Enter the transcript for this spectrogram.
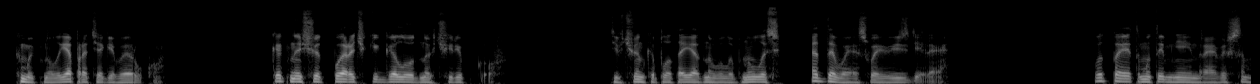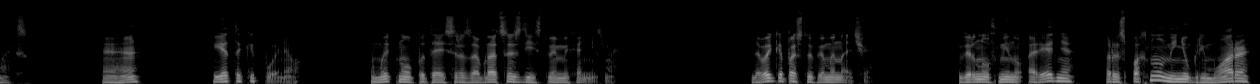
— хмыкнул я, протягивая руку. «Как насчет парочки голодных черепков?» Девчонка плотоядно улыбнулась, отдавая свое изделие. «Вот поэтому ты мне и нравишься, Макс». «Ага, я так и понял». Хмыкнул, пытаясь разобраться с действием механизма. «Давай-ка поступим иначе». Вернув мину Арядня, распахнул меню гримуара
